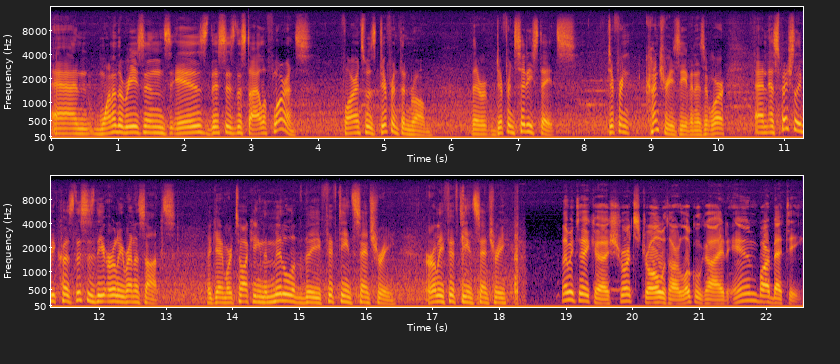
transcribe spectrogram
and one of the reasons is this is the style of Florence. Florence was different than Rome. There were different city-states, different countries even as it were, and especially because this is the early Renaissance. Again, we're talking the middle of the 15th century, early 15th century. Let me take a short stroll with our local guide, Anne Barbetti.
